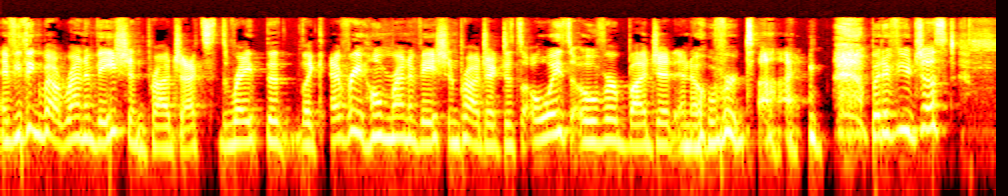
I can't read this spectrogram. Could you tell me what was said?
if you think about renovation projects, right, that like every home renovation project, it's always over budget and over time. but if you just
